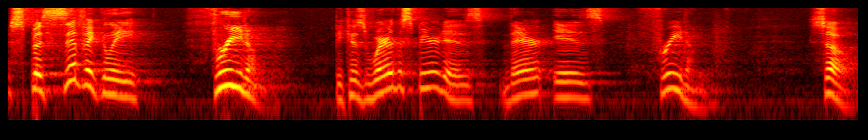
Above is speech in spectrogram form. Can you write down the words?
specifically freedom. Because where the Spirit is, there is freedom. So,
